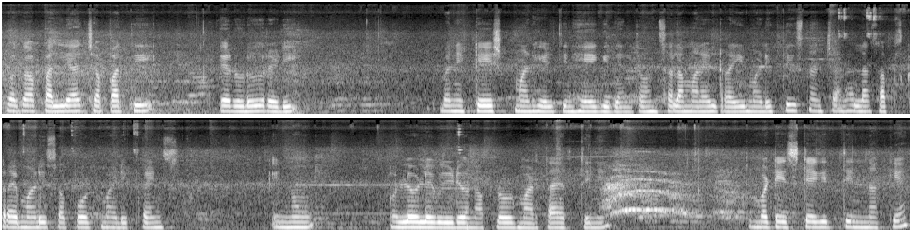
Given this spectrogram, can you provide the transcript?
ಇವಾಗ ಪಲ್ಯ, ಚಪಾತಿ ಎರಡೂ ರೆಡಿ ಬನ್ನಿ, ಟೇಸ್ಟ್ ಮಾಡಿ ಹೇಳ್ತೀನಿ ಹೇಗಿದೆ ಅಂತ. ಒಂದು ಸಲ ಮನೇಲಿ ಟ್ರೈ ಮಾಡಿ. ಪ್ಲೀಸ್ ನನ್ನ ಚಾನಲ್ನ ಸಬ್ಸ್ಕ್ರೈಬ್ ಮಾಡಿ, ಸಪೋರ್ಟ್ ಮಾಡಿ ಫ್ರೆಂಡ್ಸ್. ಇನ್ನೂ ಒಳ್ಳೊಳ್ಳೆ ವೀಡಿಯೋನ ಅಪ್ಲೋಡ್ ಮಾಡ್ತಾ ಇರ್ತೀನಿ. ತುಂಬ ಟೇಸ್ಟಿಯಾಗಿ ತಿನ್ನೋಕ್ಕೆ.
